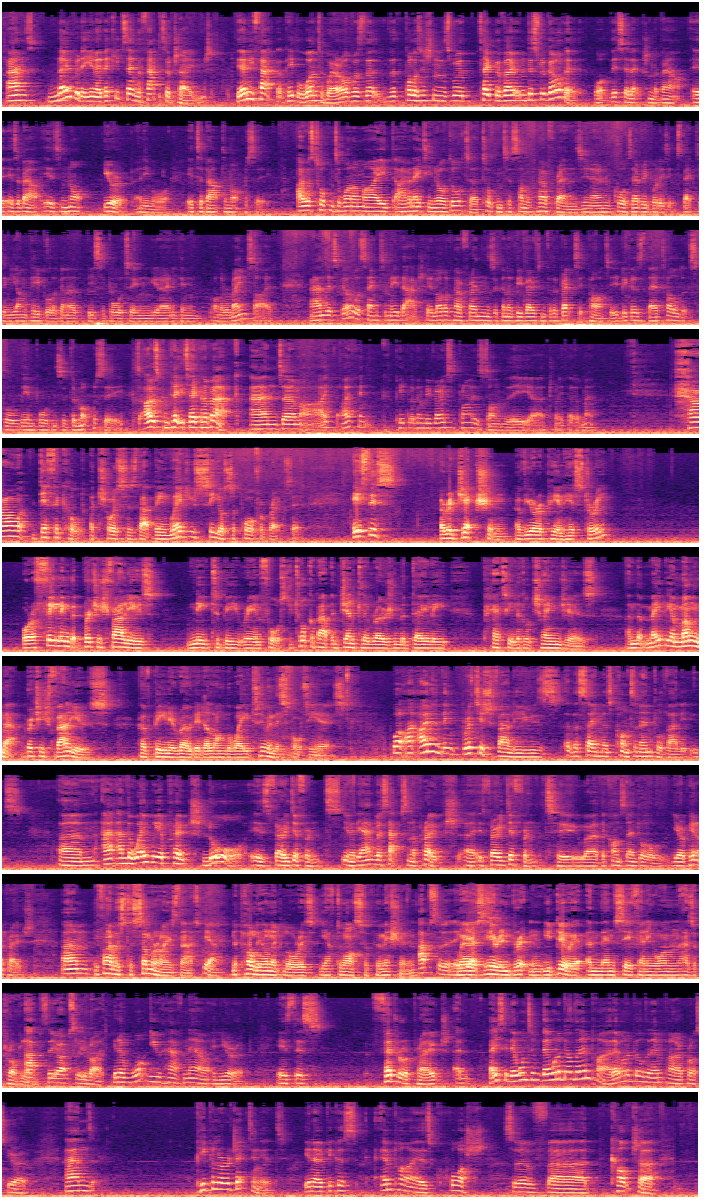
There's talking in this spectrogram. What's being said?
And nobody, you know, they keep saying the facts have changed. The only fact that people weren't aware of was that the politicians would take the vote and disregard it. What this election about is about is not Europe anymore. It's about democracy. I was talking to one of my, I have an 18 year old daughter, talking to some of her friends, you know, and of course everybody's expecting young people are going to be supporting, you know, anything on the Remain side. And this girl was saying to me that actually a lot of her friends are going to be voting for the Brexit Party because they're told at school the importance of democracy. So I was completely taken aback, and um, I, I think people are going to be very surprised on the uh, 23rd of May. How difficult a choice has that been? Where do you see your support for Brexit? Is this a rejection of European history or a feeling that British values need to be reinforced? You talk about the gentle erosion, the daily petty little changes, and that maybe among that, British values have been eroded along the way too in this 40 years. Well, I, I, don't think British values are the same as continental values. Um, and, and, the way we approach law is very different. You know, the Anglo-Saxon approach uh, is very different to uh, the continental European approach. Um, if I was to summarise that, yeah. Napoleonic law is you have to ask for permission. Absolutely. Whereas yes. here in Britain, you do it and then see if anyone has a problem. Absolutely, you're absolutely right. You know what you have now in Europe is this federal approach, and basically they want to they want to build an empire. They want to build an empire across Europe, and people are rejecting it, you know, because empires quash sort of uh, culture,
